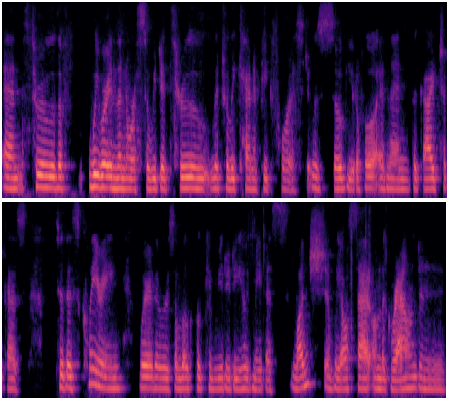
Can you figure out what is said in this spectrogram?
and through the we were in the north, so we did through literally canopied forest. It was so beautiful. And then the guide took us to this clearing where there was a local community who had made us lunch and we all sat on the ground and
